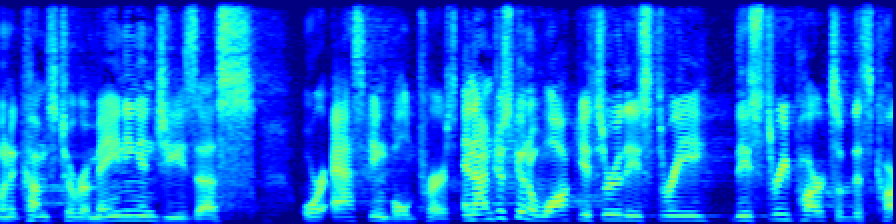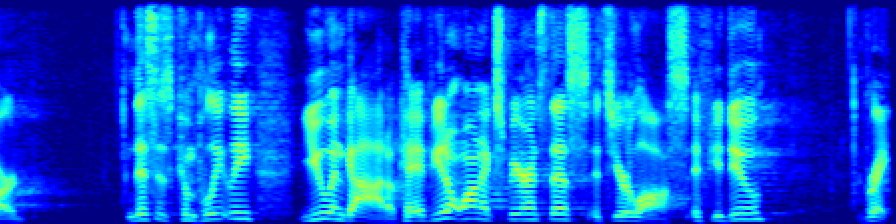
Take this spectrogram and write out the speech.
when it comes to remaining in Jesus or asking bold prayers. And I'm just going to walk you through these three these three parts of this card. This is completely you and God, okay? If you don't want to experience this, it's your loss. If you do, great.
